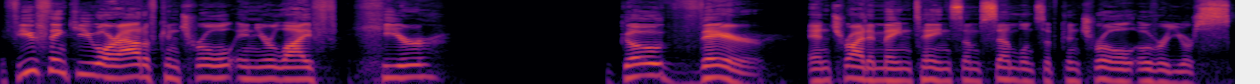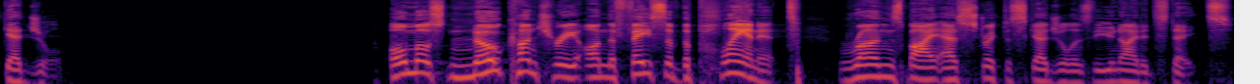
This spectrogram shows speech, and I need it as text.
If you think you are out of control in your life here, go there and try to maintain some semblance of control over your schedule. Almost no country on the face of the planet runs by as strict a schedule as the United States.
